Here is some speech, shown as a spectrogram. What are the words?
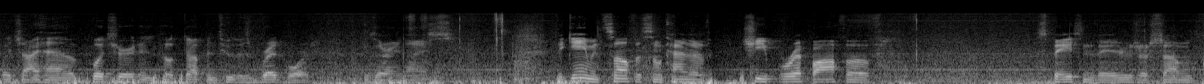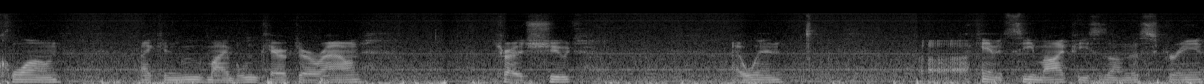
which I have butchered and hooked up into this breadboard. It's very nice. The game itself is some kind of cheap rip-off of Space Invaders or some clone. I can move my blue character around, try to shoot. I win. Uh, I can't even see my pieces on this screen.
